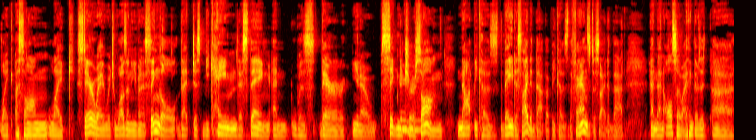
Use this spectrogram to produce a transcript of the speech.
like a song like Stairway, which wasn't even a single, that just became this thing and was their, you know, signature song, not because they decided that, but because the fans decided that. And then also, I think there's a, uh,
